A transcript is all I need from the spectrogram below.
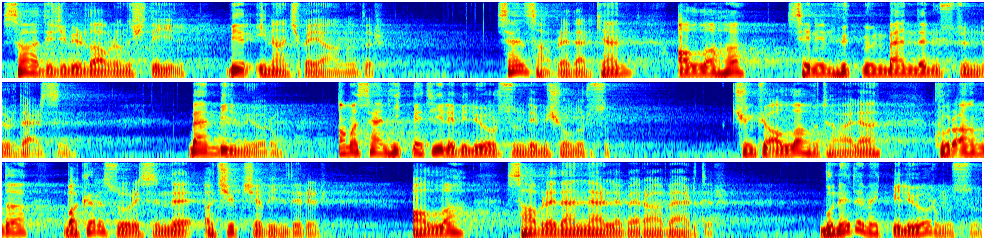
sadece bir davranış değil, bir inanç beyanıdır. Sen sabrederken Allah'a senin hükmün benden üstündür dersin. Ben bilmiyorum ama sen hikmetiyle biliyorsun demiş olursun. Çünkü Allahu Teala Kur'an'da Bakara suresinde açıkça bildirir. Allah sabredenlerle beraberdir. Bu ne demek biliyor musun?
